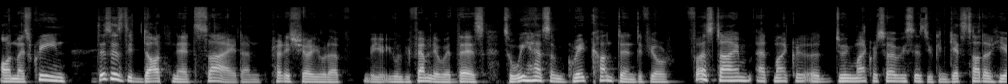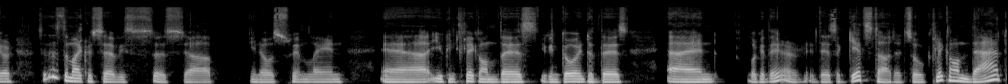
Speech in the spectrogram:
on my screen, this is the .NET side. I'm pretty sure you would have you will be familiar with this. So we have some great content. If you're first time at micro uh, doing microservices, you can get started here. So this is the microservices, uh, you know, swim lane. Uh, you can click on this. You can go into this, and look at there there's a get started so click on that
